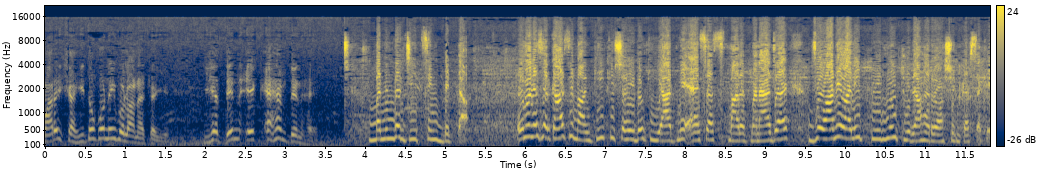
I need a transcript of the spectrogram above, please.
हमारे शहीदों को नहीं बुलाना चाहिए। ये दिन एक अहम दिन है। मनिंदर जीत सिंह बिट्टा। उन्होंने सरकार से मांग की कि शहीदों की याद में ऐसा स्मारक बनाया जाए जो आने वाली पीढ़ियों की राह रोशन कर सके।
